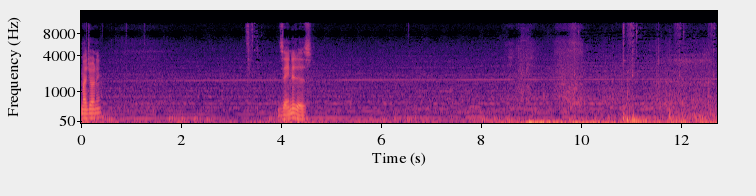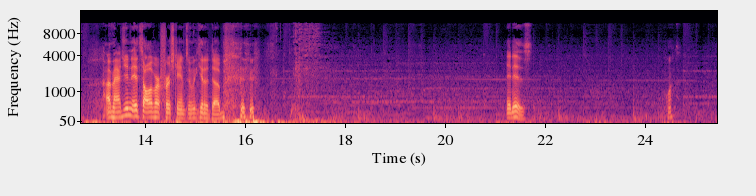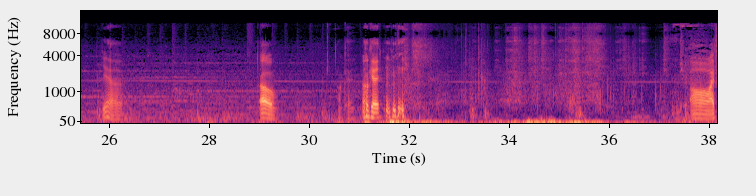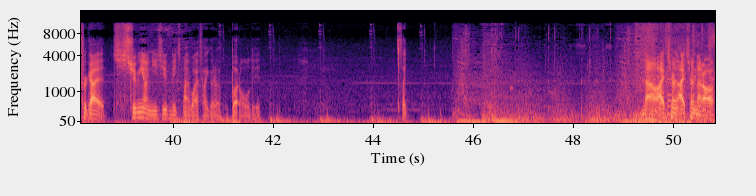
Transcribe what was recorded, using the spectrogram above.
Am I joining? Zane it is. Imagine it's all of our first games and we get a dub. it is. What? Yeah. Oh. Okay. Okay. oh, I forgot. Streaming on YouTube makes my Wi-Fi go to butthole, dude. It's like... No, I turn I turn that off.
